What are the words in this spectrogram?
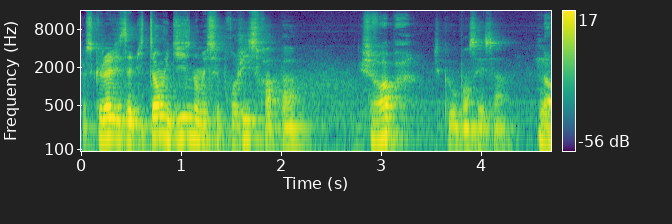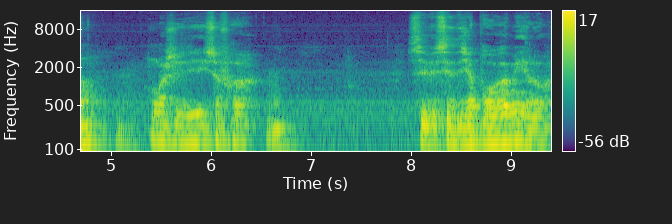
Parce que là, les habitants, ils disent non, mais ce projet, il se fera pas. Il se fera pas Est-ce que vous pensez ça? Non. Moi je dis, il se fera. C'est déjà programmé alors.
